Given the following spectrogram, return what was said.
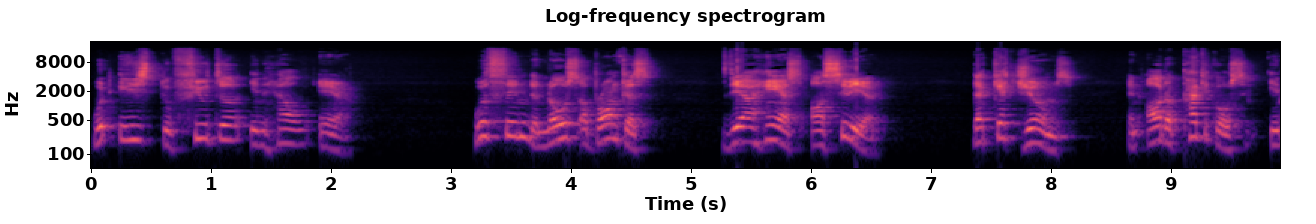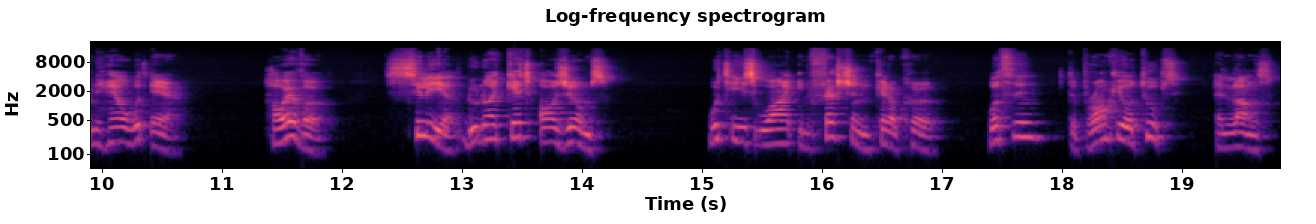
which is to filter inhaled air. Within the nose or bronchus, there are hairs or cilia that catch germs and other particles inhaled with air. However, cilia do not catch all germs, which is why infection can occur within the bronchial tubes and lungs.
